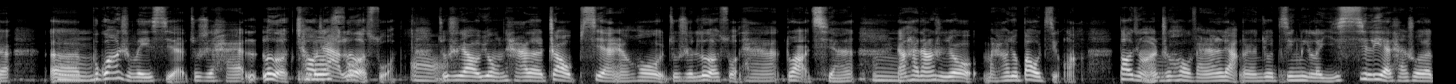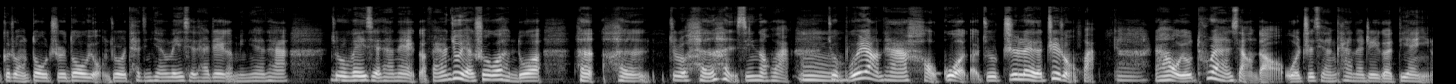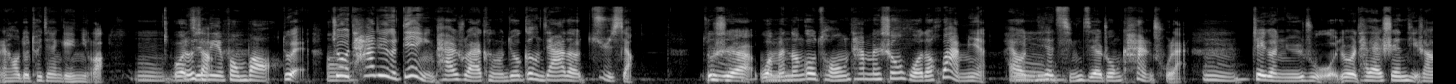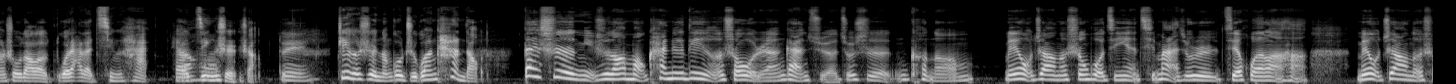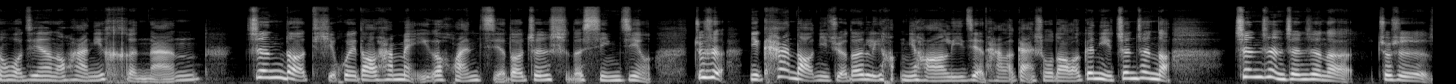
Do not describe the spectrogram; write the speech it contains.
呃、嗯不光是威胁，就是还勒敲诈勒勒索，哦就是要用她的照片，然后就是勒索她多少钱，嗯然后她当时就马上就报警了。报警了之后，反正两个人就经历了一系列他说的各种斗智斗勇，就是他今天威胁他这个，明天他就是威胁他那个，反正就也说过很多很很就是很狠心的话，嗯就不会让他好过的，就之类的这种话。嗯然后我又突然想到我之前看的这个电影，然后我就推荐给你了。嗯，我经历风暴，对，就是嗯他这个电影拍出来可能就更加的具象，就是嗯我们嗯能够从他们生活的画面还有那些嗯情节中看出来，嗯，这个女主就是她在身体上受到了多大的侵害，还有精神上，对。这个是能够直观看到的。但是你知道吗？我看这个电影的时候，我仍然感觉就是你可能没有这样的生活经验，起码就是结婚了哈，没有这样的生活经验的话，你很难真的体会到他每一个环节的真实的心境。就是你看到，你觉得你好，你好像理解他了，感受到了，跟你真正的、真正真正的就是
